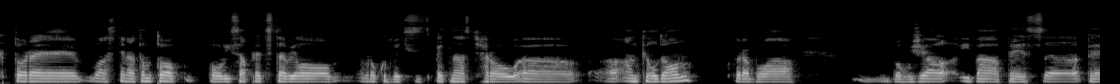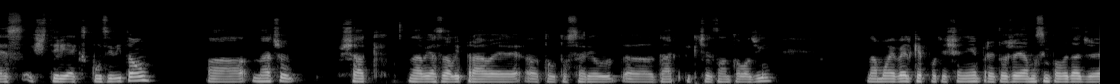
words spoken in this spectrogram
ktoré vlastne na tomto poli sa predstavilo v roku 2015 hrou uh, Until Dawn, ktorá bola bohužiaľ iba PS, uh, PS4 exkluzivitou. Na čo však naviazali práve touto sériou Dark Pictures Anthology. Na moje veľké potešenie, pretože ja musím povedať, že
